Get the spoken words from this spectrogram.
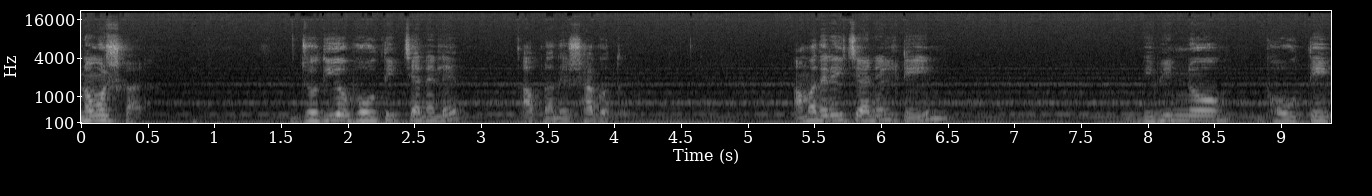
নমস্কার। যদিও ভৌতিক চ্যানেলে আপনাদের স্বাগত। আমাদের এই চ্যানেলটি বিভিন্ন ভৌতিক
